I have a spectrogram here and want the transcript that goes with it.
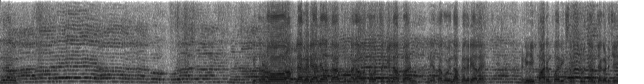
हे बघ. मित्रांनो आपल्या घरी आले आता. पूर्ण गावाचा वरचं केलं आपण. आणि आता गोविंदा आपल्या घरी आलाय. आणि ही पारंपरिक संस्कृती आमच्याकडची.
